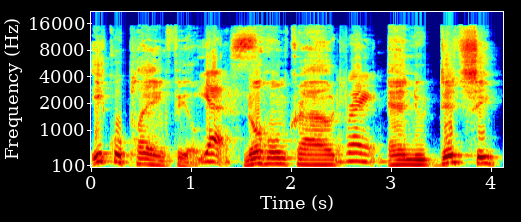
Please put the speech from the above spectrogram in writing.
equal playing field. Yes. No home crowd. Right. And you did see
